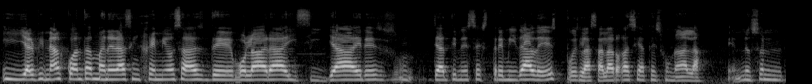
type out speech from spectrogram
y al final, cuántas maneras ingeniosas de volar hay, si ya eres, ya tienes extremidades, pues las alargas y haces un ala. Eh, No son,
